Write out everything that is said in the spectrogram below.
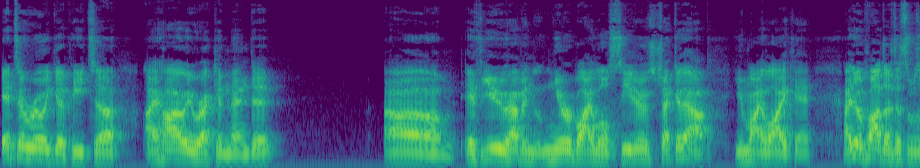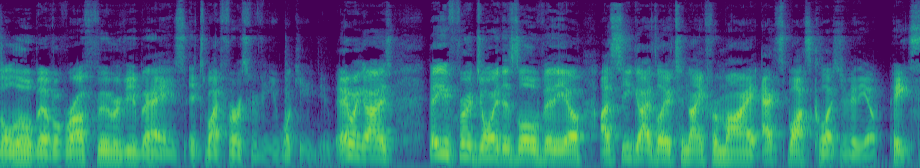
it's a really good pizza. I highly recommend it. Um, if you have a nearby Little Caesars, check it out. You might like it. I do apologize, this was a little bit of a rough food review, but hey, it's, it's, my first review. What can you do? Anyway, guys, thank you for enjoying this little video. I'll see you guys later tonight for my Xbox collection video. Peace.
